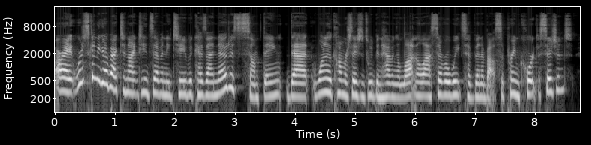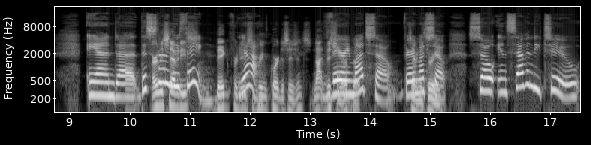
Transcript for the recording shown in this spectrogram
All right, we're just going to go back to 1972 because I noticed something that one of the conversations we've been having a lot in the last several weeks have been about Supreme Court decisions. And uh, this early is a new thing. big for new yeah. Supreme Court decisions. Not this Very year, Very much so. Very much so. So in '72,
